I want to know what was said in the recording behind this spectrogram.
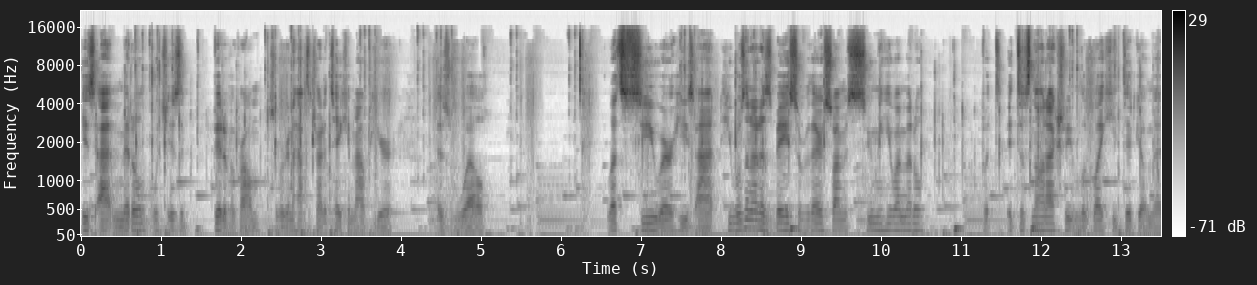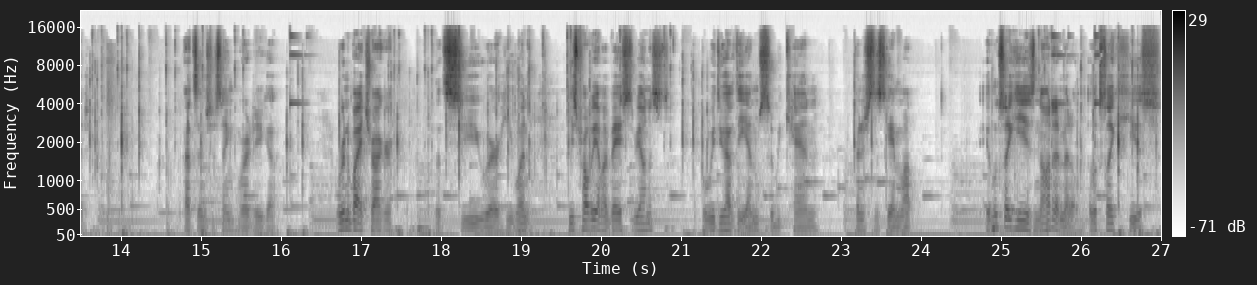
is at middle, which is a bit of a problem. So we're gonna have to try to take him out here as well. Let's see where he's at. He wasn't at his base over there, so I'm assuming he went middle. But it does not actually look like he did go mid. That's interesting. Where did he go? We're gonna buy a tracker. Let's see where he went. He's probably at my base, to be honest. But we do have the M, so we can finish this game up. It looks like he is not at middle. It looks like he's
